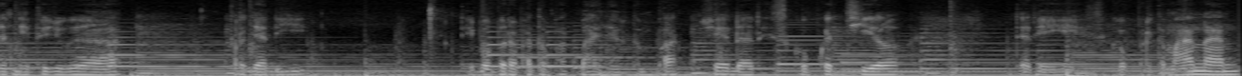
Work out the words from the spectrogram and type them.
dan itu juga terjadi di beberapa tempat banyak tempat saya dari skup kecil dari skup pertemanan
